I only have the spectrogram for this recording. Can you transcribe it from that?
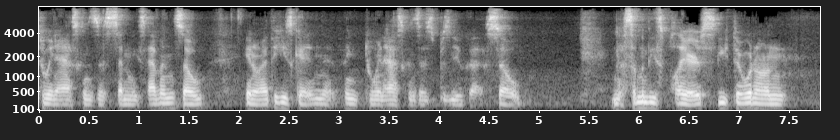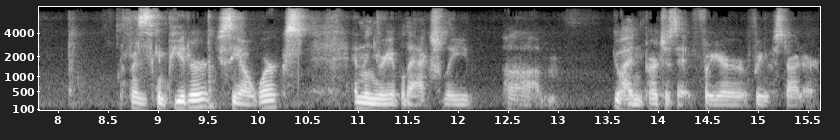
Dwayne Haskins is 77, so you know I think he's getting. I think Dwayne Haskins is bazooka, so you know, some of these players, you throw it on versus computer, you see how it works, and then you're able to actually um, go ahead and purchase it for your for your starter.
